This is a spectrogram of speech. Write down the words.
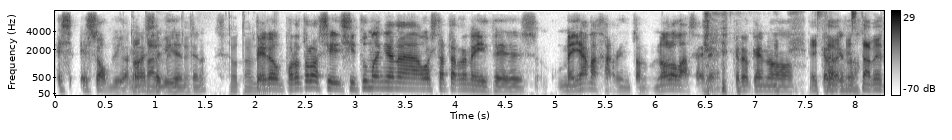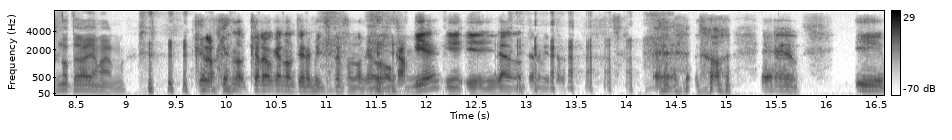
es, obvio, ¿no? es evidente, ¿no? Totalmente. Pero por otro lado, si, si, tú mañana o esta tarde me dices, me llama Harrington, no lo va a hacer, ¿eh? Creo que no. esta, vez no te va a llamar, ¿no? creo, que no creo que no tiene mi teléfono, que lo cambié y, ya no tiene mi teléfono. Eh, eh, y,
